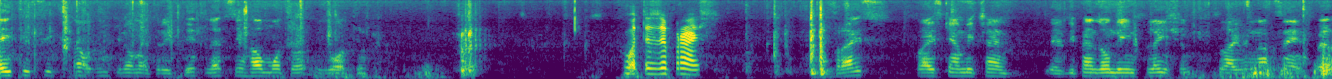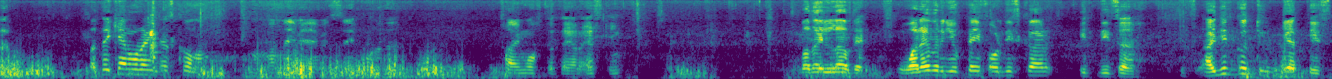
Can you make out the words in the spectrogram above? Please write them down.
86,000 kilometer it did. Let's see how motor is working. What is the price? Price, price can be changed. It depends on the inflation, so I will not say it better. But they can rate as column. Or maybe I will say for the time of that they are asking. But I love it. Whatever you pay for this car, it deserves. I did good to get this,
